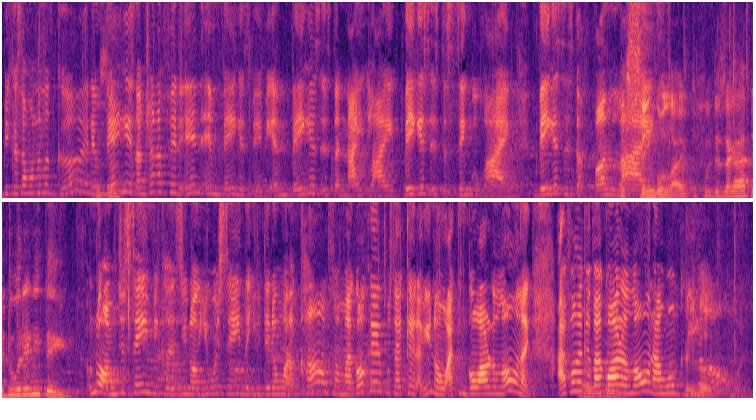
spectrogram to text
Because I want to look good in That's? Vegas. I'm trying to fit in in Vegas, baby. And Vegas is the nightlife. Vegas is the single life. Vegas is the fun The life. single life. The fuck does that have to do with anything? No, I'm just saying because you know you were saying that you didn't want to come, so I'm like, okay, pues I can, you know, I can go out alone. Like I feel like if Oh, I go out alone, I won't Okay, be look. alone.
